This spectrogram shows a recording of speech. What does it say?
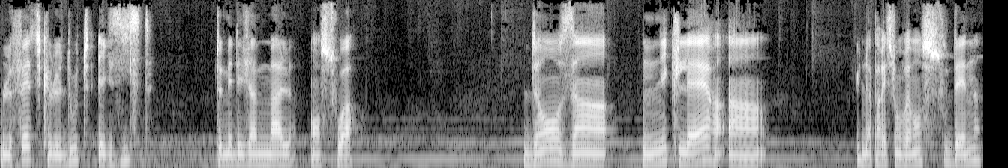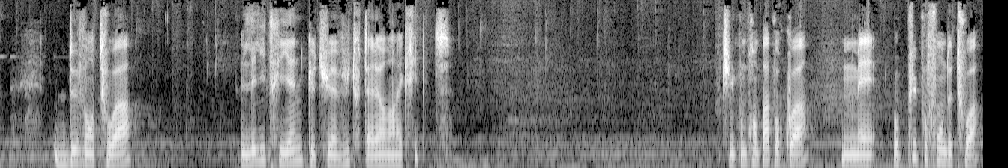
le fait que le doute existe te met déjà mal en soi. Dans un éclair, un, une apparition vraiment soudaine devant toi, l'élytrienne que tu as vue tout à l'heure dans la crypte. Tu ne comprends pas pourquoi, mais au plus profond de toi,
